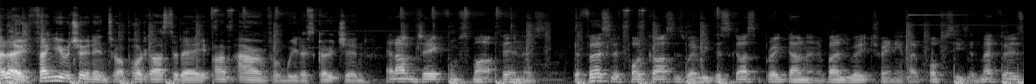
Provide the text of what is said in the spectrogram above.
Hello, thank you for tuning in to our podcast today. I'm Aaron from Wheelers Coaching. And I'm Jake from Smart Fitness. The First Lift podcast is where we discuss, break down, and evaluate training hypotheses and methods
